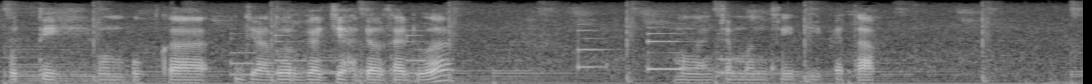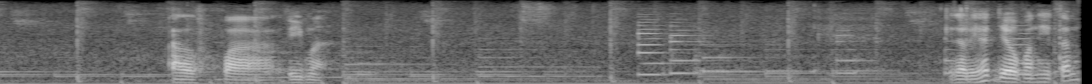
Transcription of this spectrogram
putih membuka jalur gajah Delta 2 Mengancam menteri di petak Alpha 5 Kita lihat jawaban hitam.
